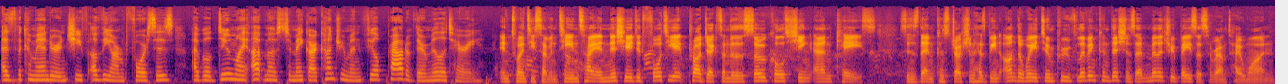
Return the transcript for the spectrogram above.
As the Commander in Chief of the Armed Forces, I will do my utmost to make our countrymen feel proud of their military. In 2017, Tsai initiated 48 projects under the so called Hsing-an case. Since then, construction has been underway to improve living conditions at military bases around Taiwan.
